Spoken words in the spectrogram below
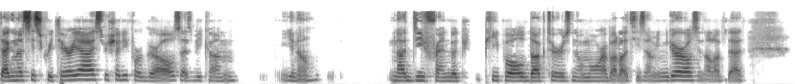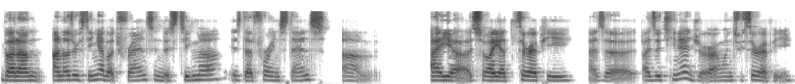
diagnosis criteria especially for girls has become you know not different but people doctors know more about autism in girls and all of that. But um another thing about france and the stigma is that for instance um i uh, so i had therapy as a as a teenager. I went to therapy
